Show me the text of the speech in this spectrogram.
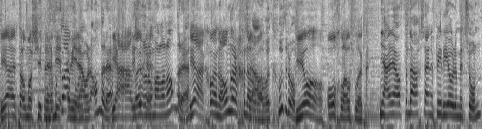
Ja, Thomas zit er Heb helemaal je, klaar heb je voor. nou een andere? Ja, Is leuk, er hè? nog maar een andere? Ja, gewoon een andere genomen. Zo, wat goed erop. Ja, ongelooflijk. Ja, ja, vandaag zijn er perioden met zon.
